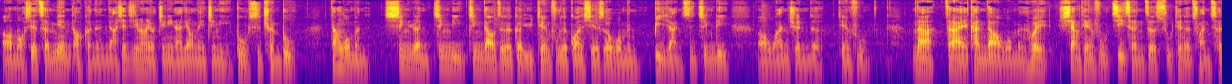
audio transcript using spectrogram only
哦，某些层面哦，可能哪些地方有经历，哪些地方没经历，不是全部。当我们信任、经历进到这个跟与天赋的关系的时候，我们必然是经历哦完全的天赋。那再来也看到，我们会向天赋继承这属天的传承，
